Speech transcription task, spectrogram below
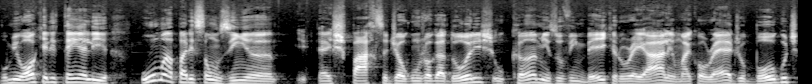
O Milwaukee ele tem ali uma apariçãozinha é, esparsa de alguns jogadores, o Cummings, o Vin Baker, o Ray Allen, o Michael Red, o Bogut,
